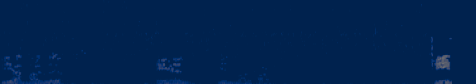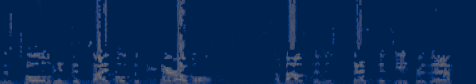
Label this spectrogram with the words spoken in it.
be on my lips, and in my heart. Jesus told his disciples a parable about the necessity for them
